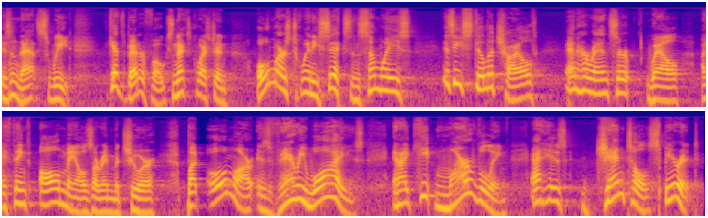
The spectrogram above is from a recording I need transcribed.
Isn't that sweet? It gets better, folks. Next question. Omar's 26. In some ways, is he still a child? And her answer, well, I think all males are immature, but Omar is very wise, and I keep marveling at his gentle spirit.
